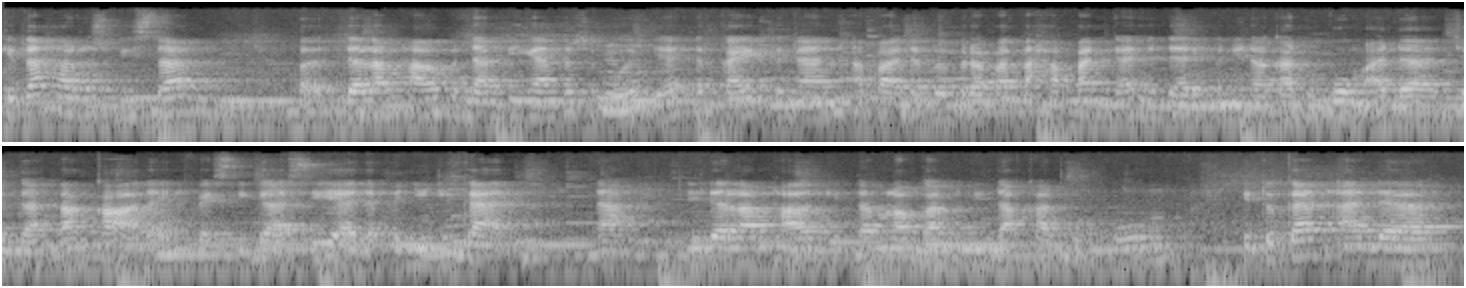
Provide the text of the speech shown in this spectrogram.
kita harus bisa uh, dalam hal pendampingan tersebut hmm. ya terkait dengan apa ada beberapa tahapan kan dari penindakan hukum ada cegah tangkal ada investigasi ada penyidikan. Nah di dalam hal kita melakukan penindakan hukum itu kan ada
